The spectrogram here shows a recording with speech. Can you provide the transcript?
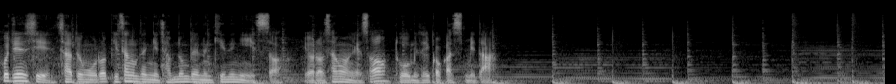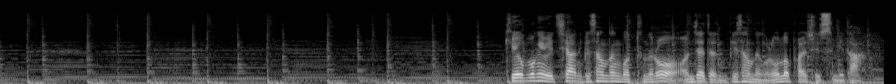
후진 시 자동으로 비상등이 점등되는 기능이 있어 여러 상황에서 도움이 될 것 같습니다. 기어봉에 위치한 비상등 버튼으로 언제든 비상등을 온오프 할 수 있습니다.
